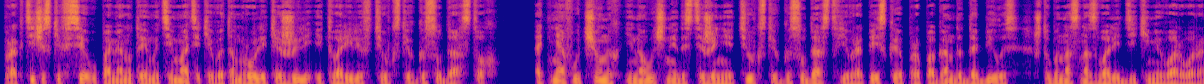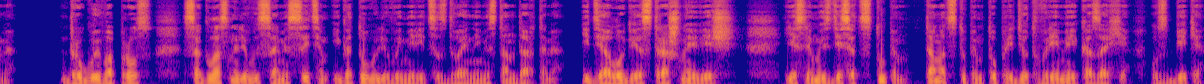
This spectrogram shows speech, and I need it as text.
Практически все упомянутые математики в этом ролике жили и творили в тюркских государствах. Отняв ученых и научные достижения тюркских государств европейская пропаганда добилась, чтобы нас назвали дикими варварами. Другой вопрос, согласны ли вы сами с этим и готовы ли вы мириться с двойными стандартами. Идеология страшная вещь. Если мы здесь отступим, там отступим, то придет время и казахи, узбеки,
